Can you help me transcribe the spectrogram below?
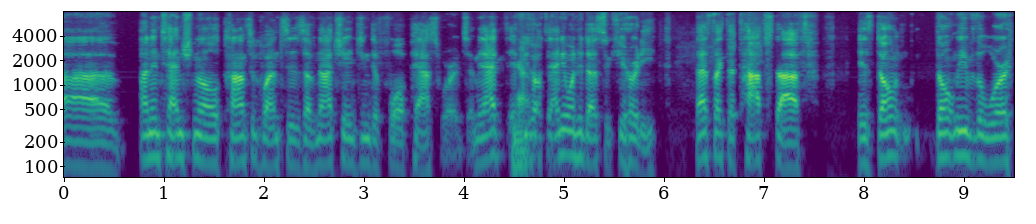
uh, unintentional consequences of not changing default passwords. I mean, that, if yeah. you talk to anyone who does security, that's like the top stuff. Is don't don't leave the word,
